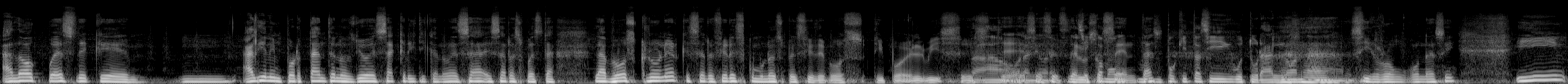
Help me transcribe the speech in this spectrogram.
ad hoc, pues, de que mm, alguien importante nos dio esa crítica, ¿no? Esa, esa respuesta. La voz crooner, que se refiere es como una especie de voz tipo Elvis, este, Ah, órale, ese- órale. ese de Así los como un- 60 Un poquito así guturalona. Sí, roncona, sí. Y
